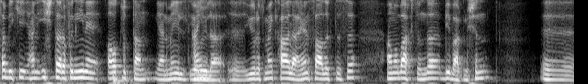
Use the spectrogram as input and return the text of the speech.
tabii ki hani iş tarafını yine Outlook'tan yani mail yoluyla e, yürütmek hala en sağlıklısı. Ama baktığında bir bakmışın ee,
